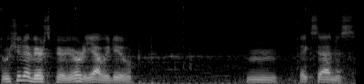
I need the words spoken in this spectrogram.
We should have air superiority. Yeah, we do. Hmm. Big sadness.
